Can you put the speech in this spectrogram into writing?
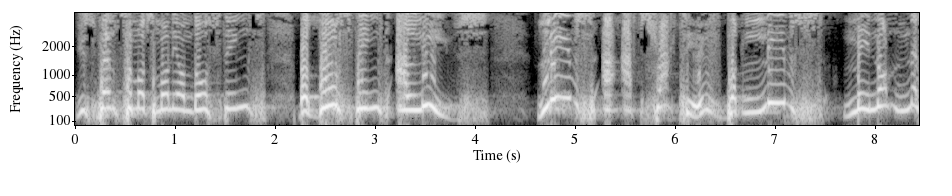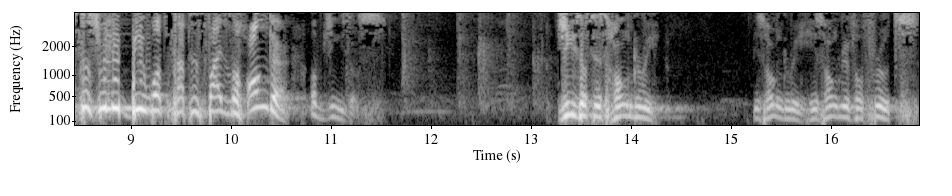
You spend so much money on those things, but those things are leaves. Leaves are attractive, but leaves may not necessarily be what satisfies the hunger of Jesus. Jesus is hungry. He's hungry. He's hungry for fruits.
